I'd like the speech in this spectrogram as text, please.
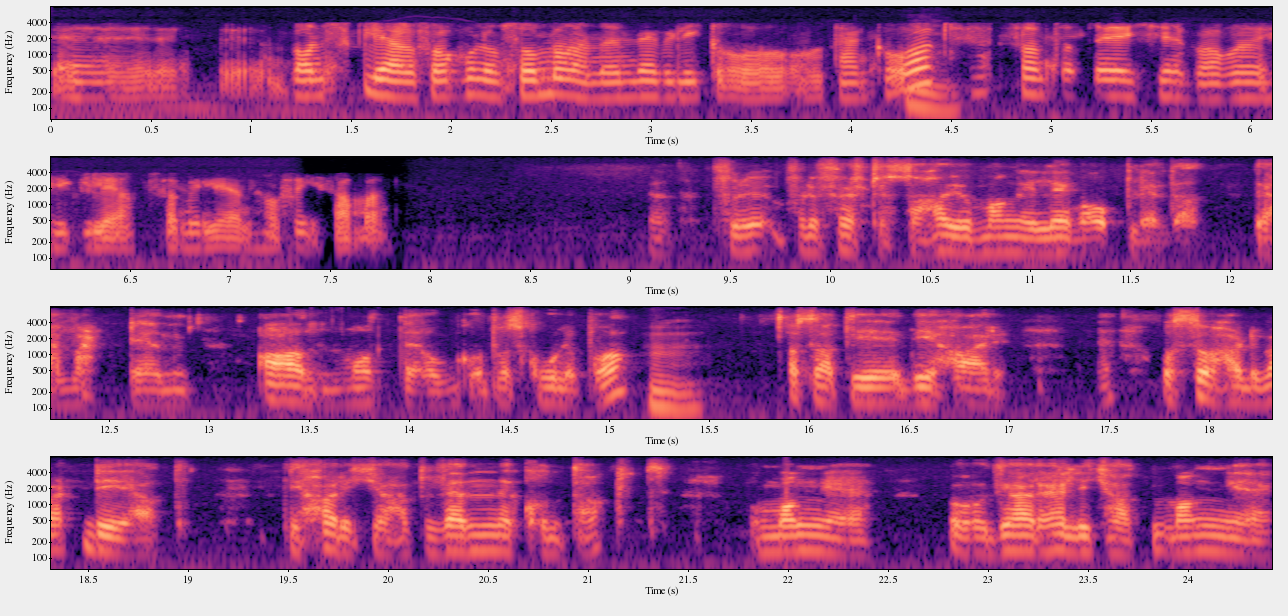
eh, vanskeligere forhold om sommeren enn det vi liker å, å tenke òg. Mm. Sånn at det er ikke bare hyggelig at familien har fri sammen. For det, for det, første så har jo mange elever opplevd at det har vært en annen måte å gå på skole på. Mm. Altså at de, de har Og så har det vært det at de har ikke hatt vennekontakt. Og, mange, og de har heller ikke hatt mange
